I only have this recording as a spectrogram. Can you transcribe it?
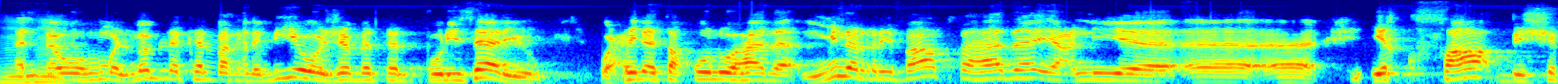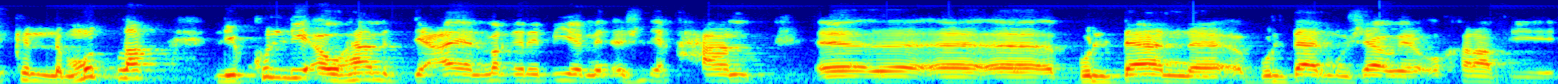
أنه هم المملكة المغربية وجبهة البوليساريو. وحين تقول هذا من الرباط فهذا يعني آه، آه، إقصاء بشكل مطلق لكل أوهام الدعاية المغربية من أجل إقحام آه، بلدان بلدان مجاورة أخرى في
